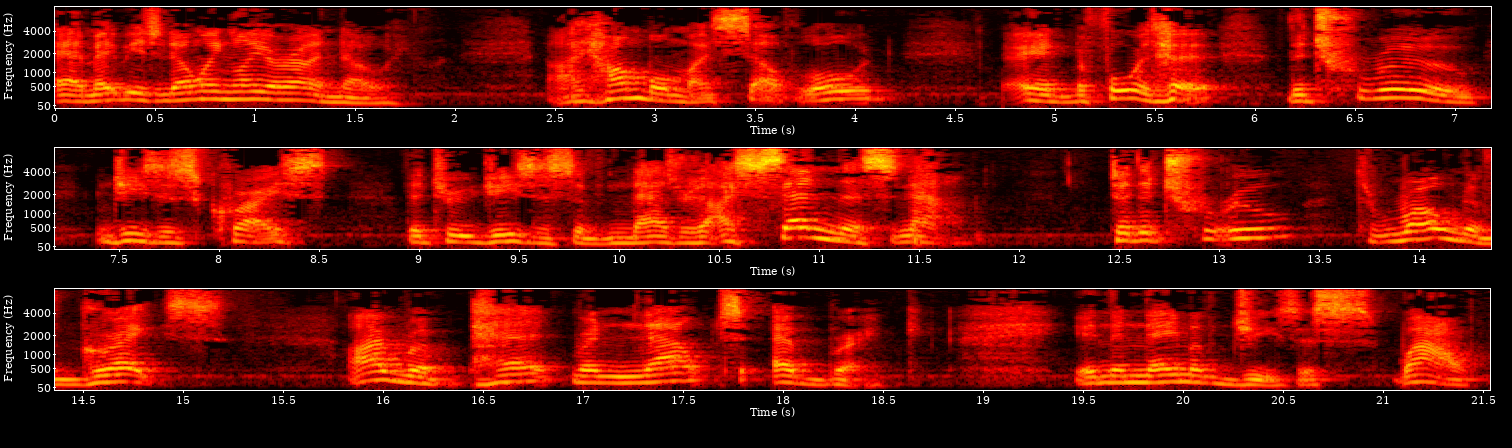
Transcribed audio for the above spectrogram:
And maybe it's knowingly or unknowingly. I humble myself, Lord, and before the, the true Jesus Christ, the true Jesus of Nazareth, I send this now to the true throne of grace. I repent, renounce, break in the name of Jesus. Wow.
